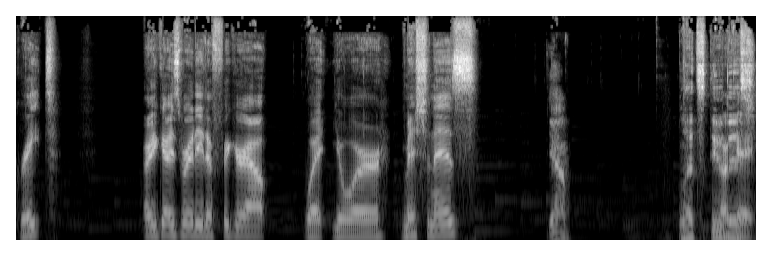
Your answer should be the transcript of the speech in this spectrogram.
Great. Are you guys ready to figure out what your mission is? Yeah. Let's do this.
